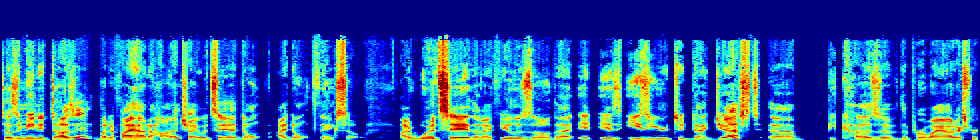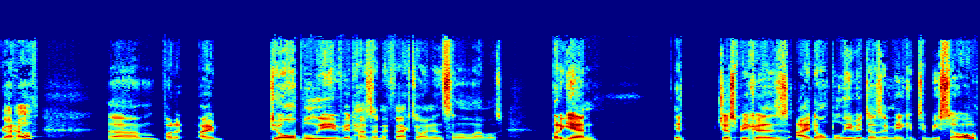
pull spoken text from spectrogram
doesn't mean it doesn't. But if I had a hunch, I would say I don't. I don't think so. I would say that I feel as though that it is easier to digest uh, because of the probiotics for gut health. Um, but I don't believe it has an effect on insulin levels. But again, just because I don't believe it doesn't make it to be so.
